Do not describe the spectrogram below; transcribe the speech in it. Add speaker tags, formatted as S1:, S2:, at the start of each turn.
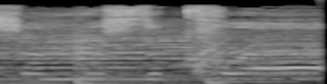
S1: listen as the crowd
